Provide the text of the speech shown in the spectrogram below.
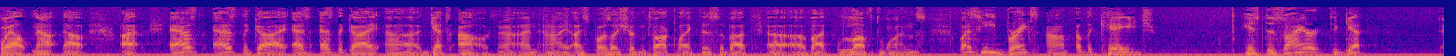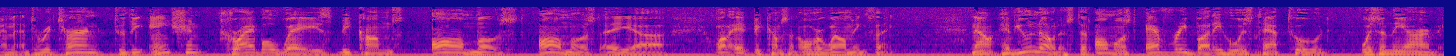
well, now, now, uh, as as the guy as as the guy uh, gets out, uh, and, and I, I, suppose I shouldn't talk like this about uh, about loved ones, but as he breaks out of the cage, his desire to get and, and to return to the ancient tribal ways becomes almost almost a uh, well, it becomes an overwhelming thing. Now, have you noticed that almost everybody who is tattooed was in the Army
